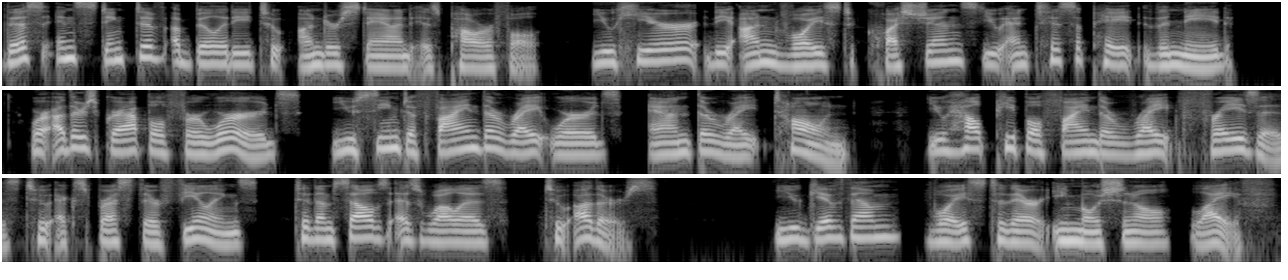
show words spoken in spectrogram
This instinctive ability to understand is powerful. You hear the unvoiced questions, you anticipate the need. Where others grapple for words, you seem to find the right words and the right tone. You help people find the right phrases to express their feelings to themselves as well as to others. You give them voice to their emotional life.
